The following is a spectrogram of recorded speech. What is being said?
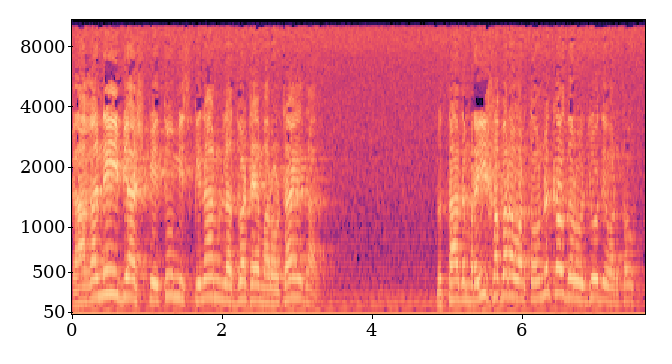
که هغه نه بیا شپېتو مسکینانو له دوه ټایمه روټۍ ده نو تا د مرئی خبره ورته ونه کړه او د روژو دې ورته وکړه.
